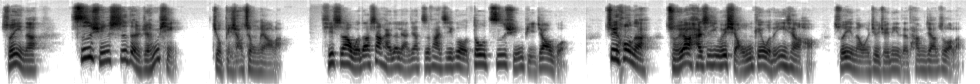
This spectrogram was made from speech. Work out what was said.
所以呢，咨询师的人品就比较重要了。其实啊，我到上海的两家植发机构都咨询比较过，最后呢，主要还是因为小吴给我的印象好，所以呢，我就决定在他们家做了。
